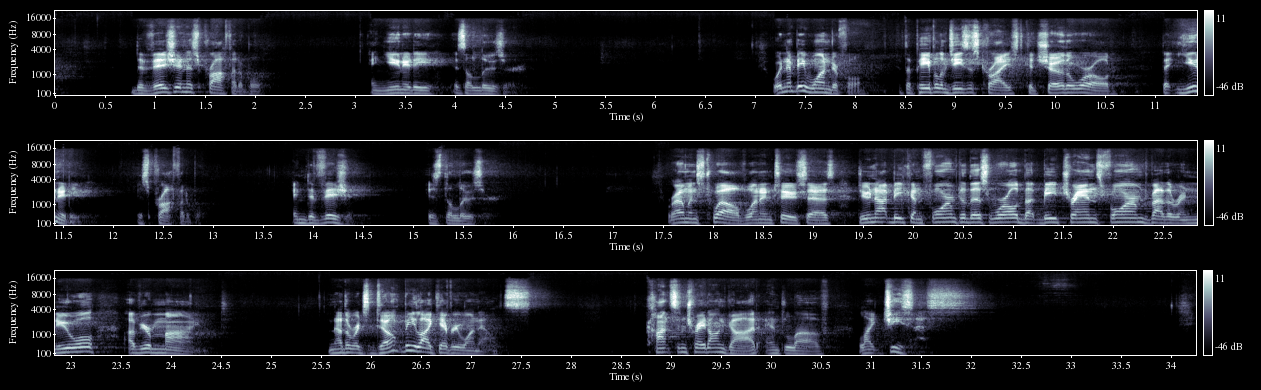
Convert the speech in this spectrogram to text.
division is profitable and unity is a loser. Wouldn't it be wonderful if the people of Jesus Christ could show the world that unity is profitable and division is the loser? Romans 12, 1 and 2 says, Do not be conformed to this world, but be transformed by the renewal of your mind. In other words, don't be like everyone else. Concentrate on God and love like Jesus.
